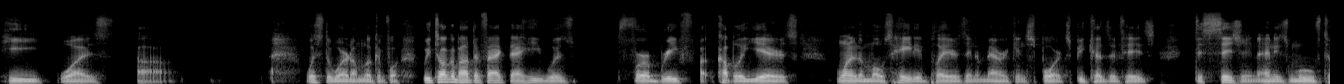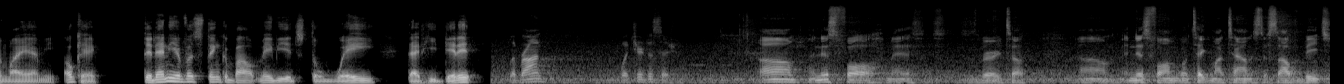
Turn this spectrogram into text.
he was uh, what's the word I'm looking for? We talk about the fact that he was for a brief a couple of years one of the most hated players in American sports because of his decision and his move to Miami. Okay. Did any of us think about maybe it's the way that he did it? LeBron, what's your decision? Um, in this fall, man, it's, it's very tough. Um, in this fall, I'm going to take my talents to South Beach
